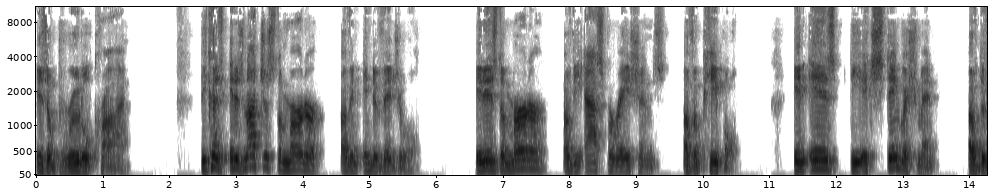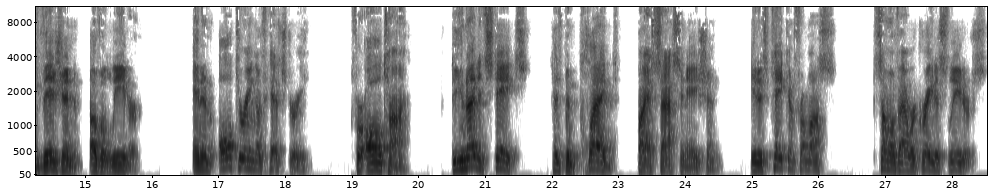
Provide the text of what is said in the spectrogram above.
is a brutal crime because it is not just the murder of an individual, it is the murder of the aspirations of a people. It is the extinguishment of the vision of a leader and an altering of history for all time. The United States has been plagued by assassination. It has taken from us some of our greatest leaders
